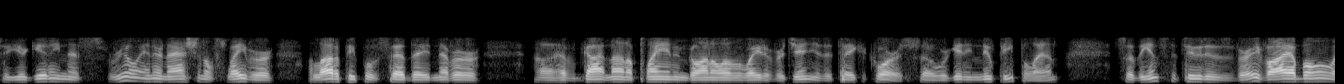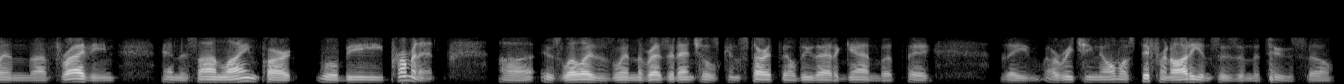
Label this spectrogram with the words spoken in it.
So you're getting this real international flavor. A lot of people have said they never uh, have gotten on a plane and gone all the way to Virginia to take a course. So we're getting new people in. So the institute is very viable and uh, thriving, and this online part will be permanent. Uh, as well as when the residentials can start, they'll do that again. But they they are reaching almost different audiences in the two. So,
